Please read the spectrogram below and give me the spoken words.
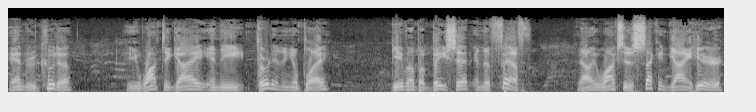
Andrew Kuda. He walked a guy in the third inning of play, gave up a base hit in the fifth. Now he walks his second guy here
